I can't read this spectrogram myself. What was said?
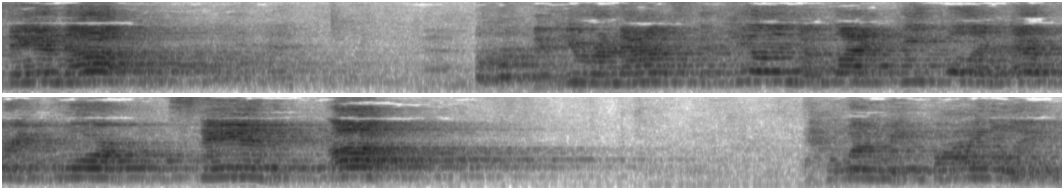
stand up. If you renounce the killing of black people in every form, stand up. And when we finally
